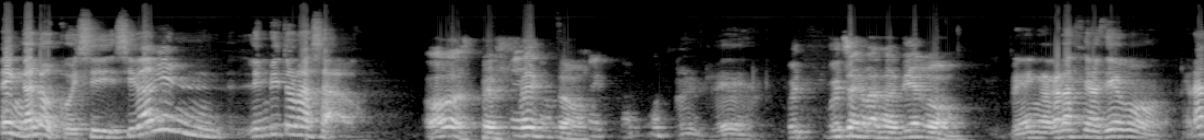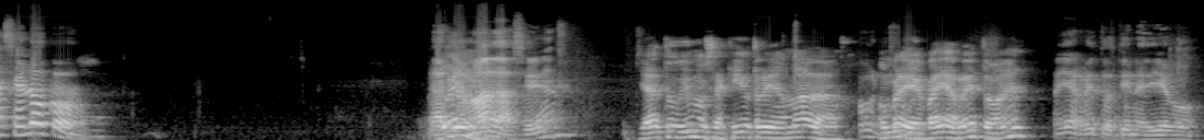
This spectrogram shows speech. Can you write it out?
Venga, loco, y si, si va bien, le invito a un asado. ¡Oh, es perfecto! Perfecto. Muy bien. Mu- Muchas gracias, Diego. Venga, gracias, Diego. Gracias, loco. Las Bueno. llamadas, ¿eh? Ya tuvimos aquí otra llamada. Joder. Hombre, vaya reto, ¿eh? Vaya reto tiene Diego.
